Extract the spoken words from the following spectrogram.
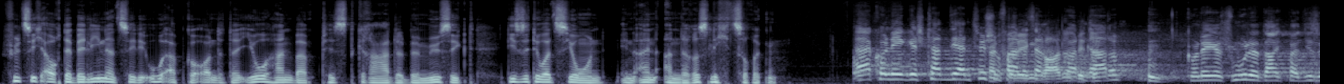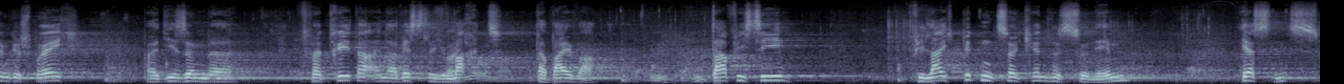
fühlt sich auch der Berliner CDU-Abgeordnete Johann Baptist Gradl bemüßigt, die Situation in ein anderes Licht zu rücken. Herr Kollege, statten Sie eine Zwischenfrage, Herr Gradl, Gradl. Kollege Schmude, da ich bei diesem Gespräch, bei diesem äh, Vertreter einer westlichen Macht dabei war, darf ich Sie vielleicht bitten, zur Kenntnis zu nehmen, Erstens,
